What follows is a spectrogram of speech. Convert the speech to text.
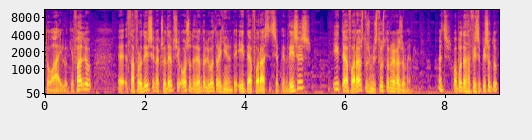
το άλλο κεφάλαιο, ε, θα φροντίσει να ξοδέψει όσο το δυνατόν λιγότερα γίνεται. Είτε αφορά στις επενδύσεις, είτε αφορά στους μισθούς των εργαζομένων. Έτσι. Οπότε θα αφήσει πίσω του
